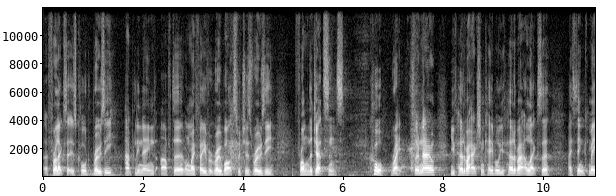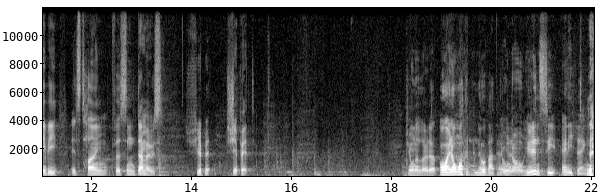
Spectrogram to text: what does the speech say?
uh, for Alexa is called Rosie, aptly named after one of my favorite robots, which is Rosie from the Jetsons. Cool, right. So now you've heard about Action Cable, you've heard about Alexa. I think maybe it's time for some demos. Ship it. Ship it. Do you want to load up? Oh, I don't want them to know about that Oh, yet. no, You yeah. didn't see anything.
